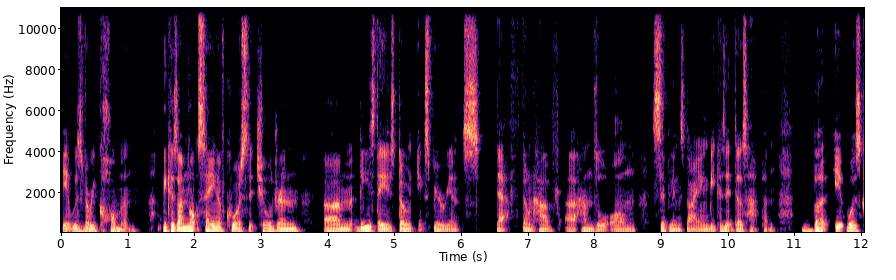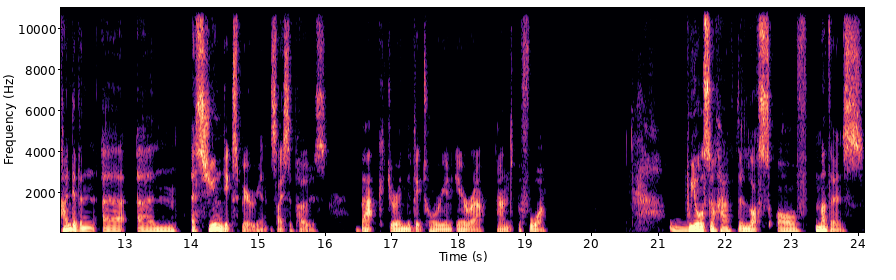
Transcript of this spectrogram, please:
it was very common. Because I'm not saying, of course, that children um, these days don't experience death, don't have a handle on siblings dying because it does happen. But it was kind of an uh, an assumed experience, I suppose, back during the Victorian era and before. We also have the loss of mothers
